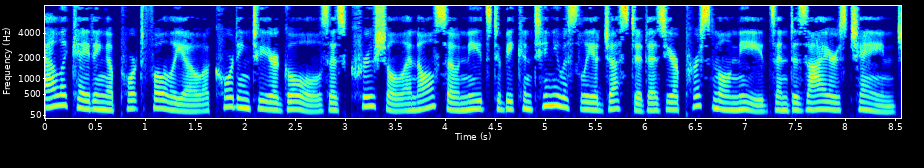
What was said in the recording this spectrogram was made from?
Allocating a portfolio according to your goals is crucial and also needs to be continuously adjusted as your personal needs and desires change.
